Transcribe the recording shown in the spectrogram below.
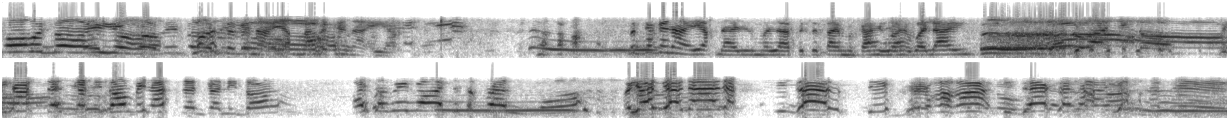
Bakit naiyak? Bakit ka naiyak? Bakit ka naiyak? Ba't ka naiyak? Dahil malapit na tayo magkahiwa-hiwalay. Pinasted ka ni Dong? Pinasted ka ni Dong? Ay, sabihin mo nga sa friend mo. Ayan, yan, yan, yan. Si Jess! Si, kaka, si Jess na naiyak na din.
